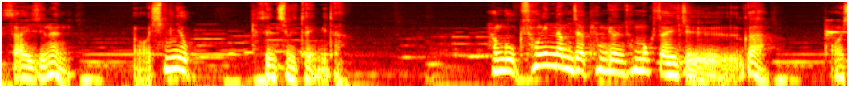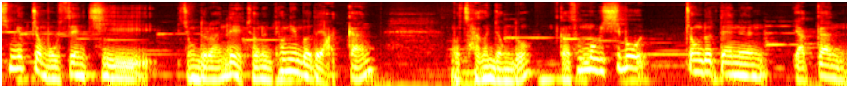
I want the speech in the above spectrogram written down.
사이즈는 어, 16cm입니다. 한국 성인 남자 평균 손목 사이즈가 어, 16.5cm 정도라는데 저는 평균보다 약간 뭐 작은 정도. 그러니까 손목이 15 정도 때는 약간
